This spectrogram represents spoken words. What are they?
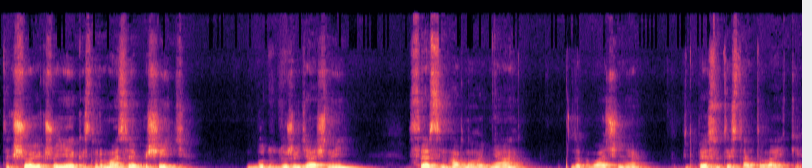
Так що, якщо є якась інформація, пишіть, буду дуже вдячний. Все, всім гарного дня, до побачення. Підписуйтесь, ставте лайки.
